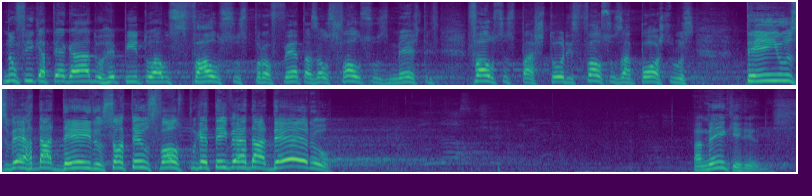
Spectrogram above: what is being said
não fica apegado, repito, aos falsos profetas, aos falsos mestres, falsos pastores, falsos apóstolos. Tem os verdadeiros, só tem os falsos porque tem verdadeiro. Amém, queridos?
